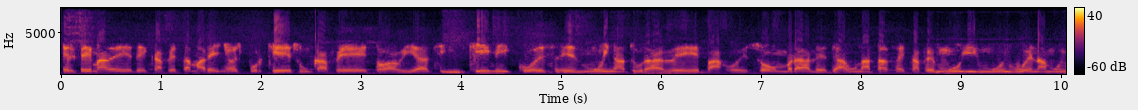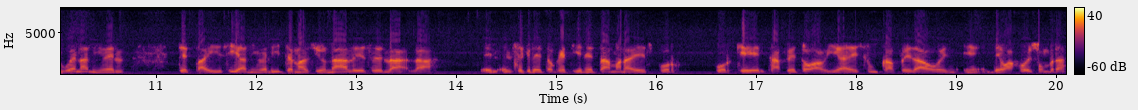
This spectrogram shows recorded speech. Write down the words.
el tema de, de, café tamareño es porque es un café todavía sin químico, es, es muy natural, eh, bajo de sombra, le da una taza de café muy, muy buena, muy buena a nivel de país y a nivel internacional. Ese es la, la, el, secreto que tiene Támara, es por porque el café todavía es un café dado en, debajo de sombra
